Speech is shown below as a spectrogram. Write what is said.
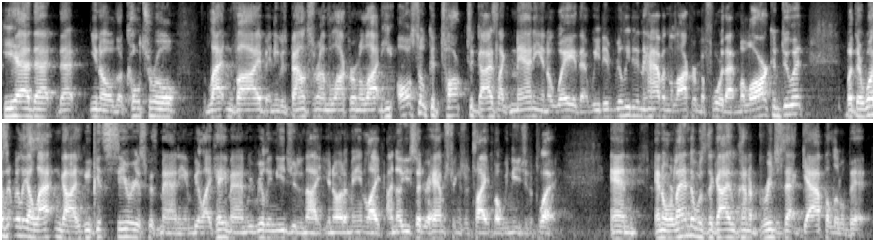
he had that that you know the cultural Latin vibe, and he was bouncing around the locker room a lot. And he also could talk to guys like Manny in a way that we did really didn't have in the locker room before that. Millar could do it, but there wasn't really a Latin guy who could get serious with Manny and be like, "Hey, man, we really need you tonight." You know what I mean? Like, I know you said your hamstrings are tight, but we need you to play. And and Orlando was the guy who kind of bridged that gap a little bit.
